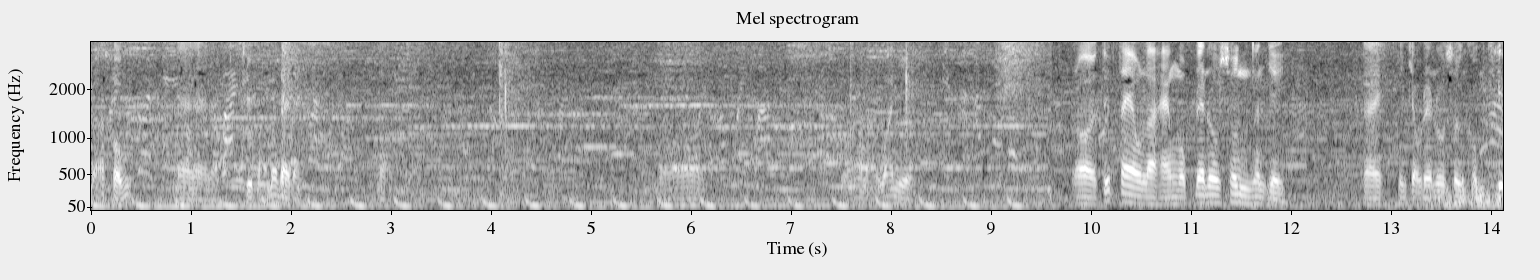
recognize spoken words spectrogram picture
quá khủng này này, này. siêu phẩm ở đây này. Quá nhiều. Rồi tiếp theo là hạng mục đen xuân anh chị. Đây những chậu đen xuân khủng khiếp.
